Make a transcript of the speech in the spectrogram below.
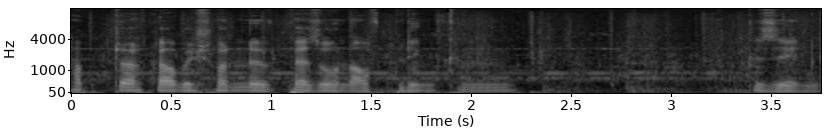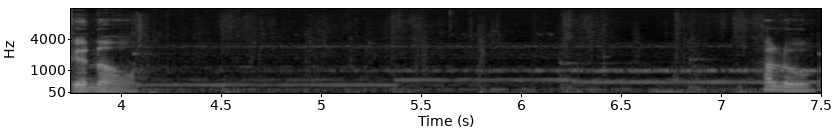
hab da, glaube ich, schon eine Person aufblinken gesehen. Genau. Hallo.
